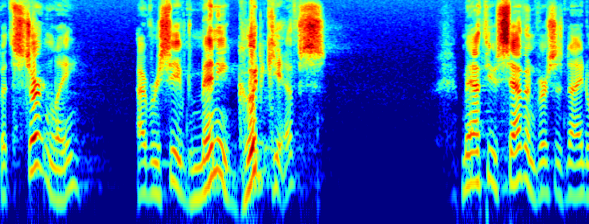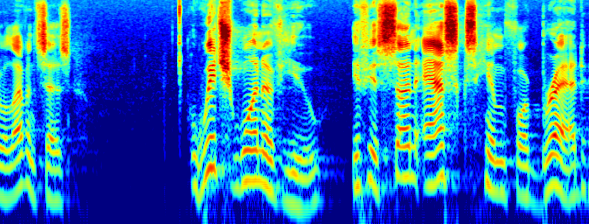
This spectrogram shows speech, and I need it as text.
But certainly, I've received many good gifts. Matthew 7, verses 9 to 11 says, Which one of you, if his son asks him for bread,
